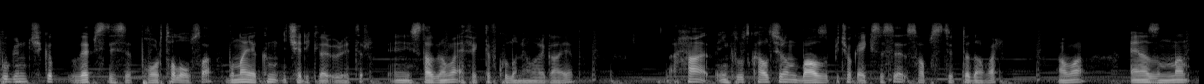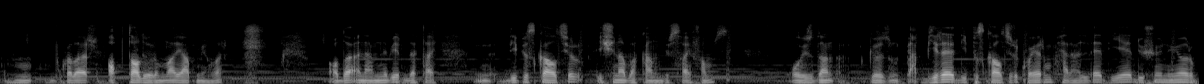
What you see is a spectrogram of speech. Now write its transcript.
bugün çıkıp web sitesi, portal olsa buna yakın içerikler üretir. Instagram'ı efektif kullanıyorlar gayet. Ha Include Culture'ın bazı birçok eksisi Substreet'te de var. Ama en azından bu kadar aptal yorumlar yapmıyorlar. o da önemli bir detay. Deepest Culture işine bakan bir sayfamız. O yüzden gözüm ya bire Deepest Culture'ı koyarım herhalde diye düşünüyorum.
